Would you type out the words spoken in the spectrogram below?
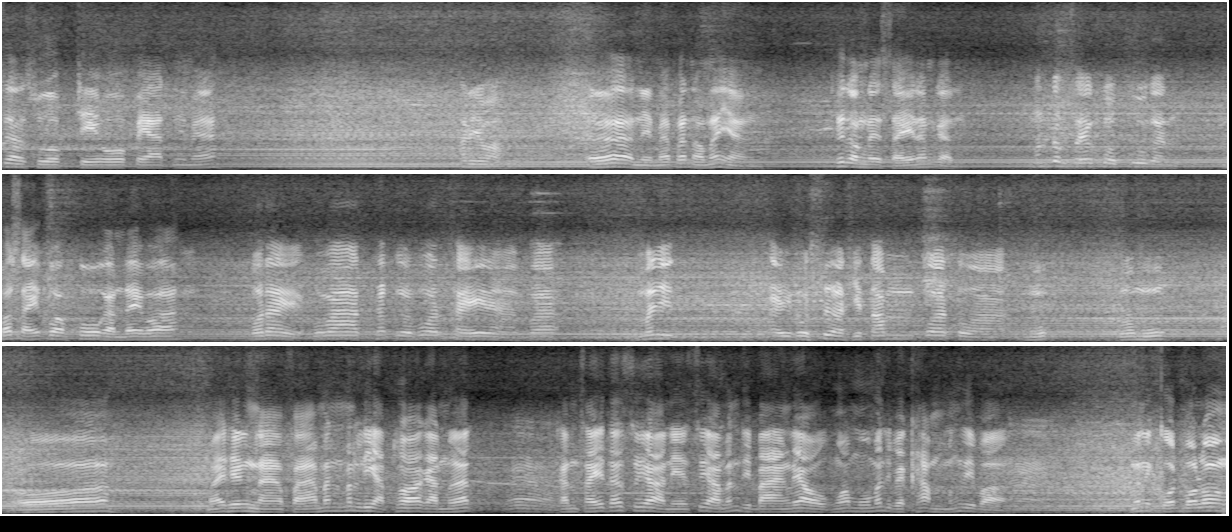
เสื้อสูบ JO8 นี่ไหมอันนี้ว่าเออนี่ไหมเพันเอามาอย่างคือต้องได้ใส่น้ำกันมันต้องใส่ควบคู่กันบ่ใส่ควบคู่กันได้บ่บ่ได้เพราะว่าถ้าเกิดพวกไทยเนี่ยว่ามันสิไอ้ตัวเสื้อที่ต่ำกว่าตัวหมูตัวหมูอ๋อหมายถึงหน้าฝามันมันเรียบเท่อกันเหมือนอ่ากันใส่แต่เสื้อนี่เสื้อมันสิบางแล้วหัวหมูมันสิไปค้ำมันสิบ่อ่า มันสิกดบ่ลง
